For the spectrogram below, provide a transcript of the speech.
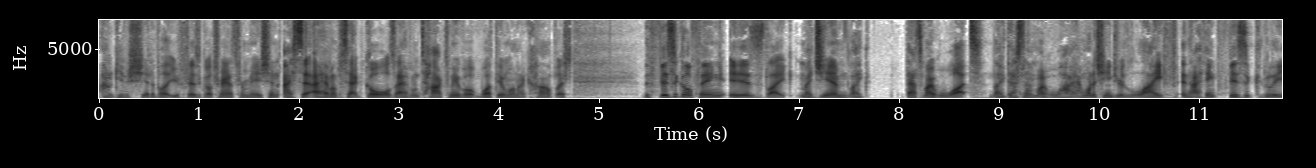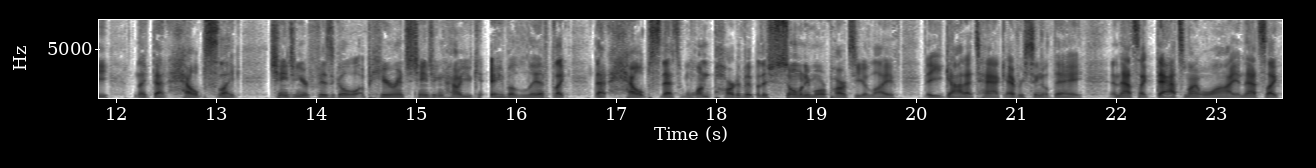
I don't give a shit about your physical transformation. I said I have them set goals. I have them talk to me about what they want to accomplish. The physical thing is like my gym. Like that's my what. Like that's not my why. I want to change your life, and I think physically, like that helps. Like changing your physical appearance, changing how you can able to lift, like that helps. That's one part of it, but there's so many more parts of your life that you gotta attack every single day. And that's like that's my why. And that's like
